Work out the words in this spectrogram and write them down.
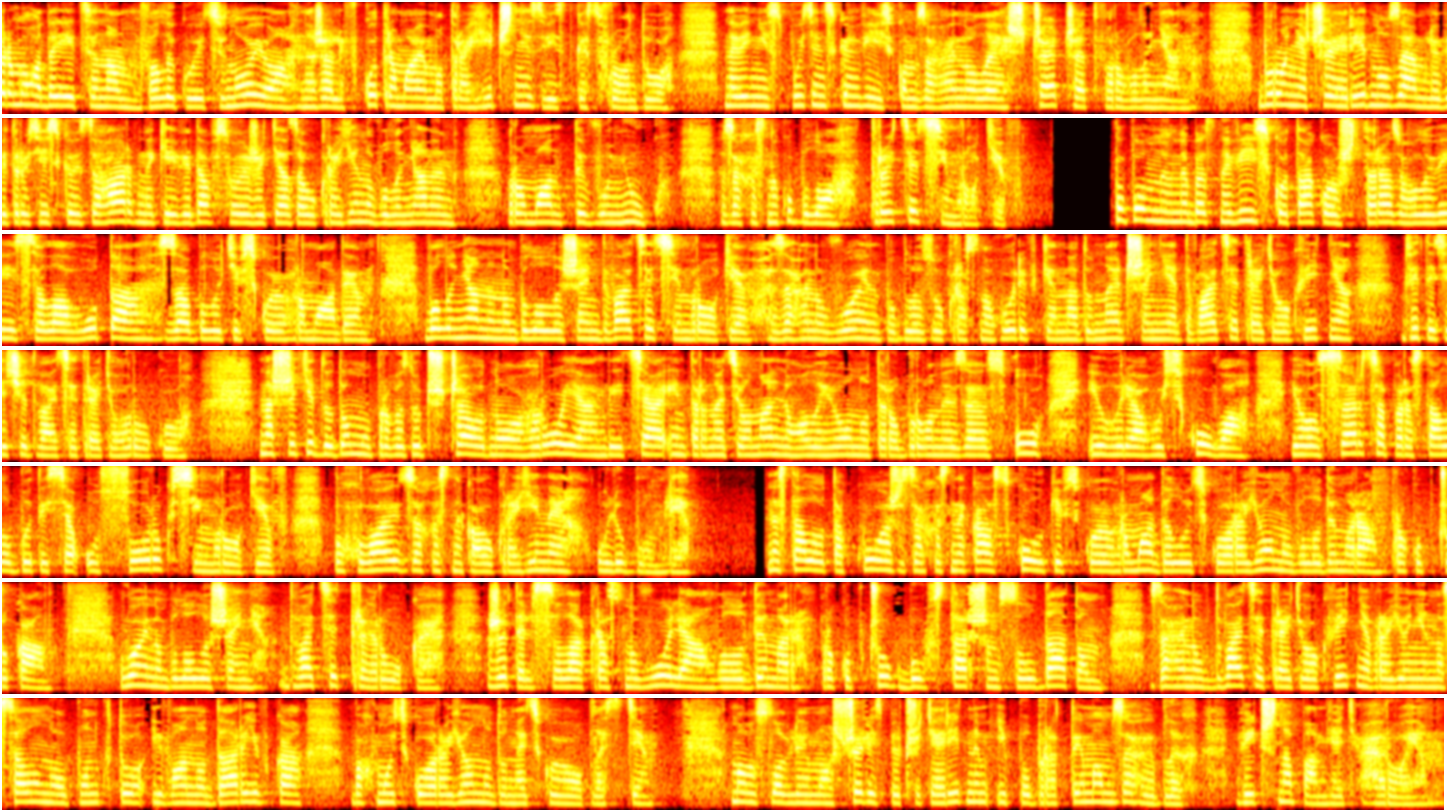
Перемога дається нам великою ціною. На жаль, вкотре маємо трагічні звістки з фронту. На війні з путінським військом загинули ще четверо волинян. Боронячи рідну землю від російських загарбників, віддав своє життя за Україну волинянин Роман Тивонюк. Захиснику було 37 років. Поповнив небесне військо також Тарас Головій села Гута Заболотівської громади. Волинянину було лише 27 років. Загинув воїн поблизу Красногорівки на Донеччині 23 квітня 2023 року. На щиті додому привезуть ще одного героя, бійця інтернаціонального легіону тероборони ЗСУ Ігоря Гуськова. Його серце перестало битися у 47 років. Поховають захисника України у Любомлі. Не стало також захисника Сколківської громади Луцького району Володимира Прокопчука. Воїну було лише 23 роки. Житель села Красноволя Володимир Прокопчук був старшим солдатом. Загинув 23 квітня в районі населеного пункту Івано-Дар'ївка Бахмутського району Донецької області. Ми висловлюємо щирі співчуття рідним і побратимам загиблих. Вічна пам'ять героям.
